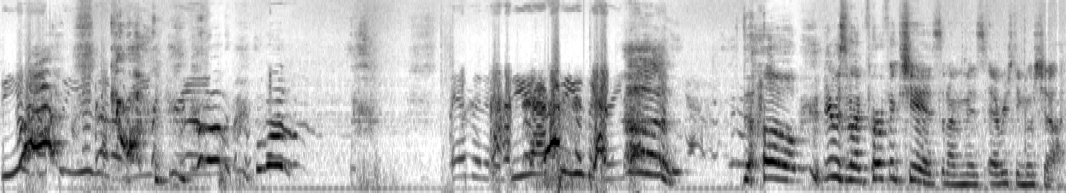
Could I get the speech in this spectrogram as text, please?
Do you actually use a green screen? Come on! Come on! Do you actually use a green? Oh! No! It was my perfect chance, and I missed every single shot.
